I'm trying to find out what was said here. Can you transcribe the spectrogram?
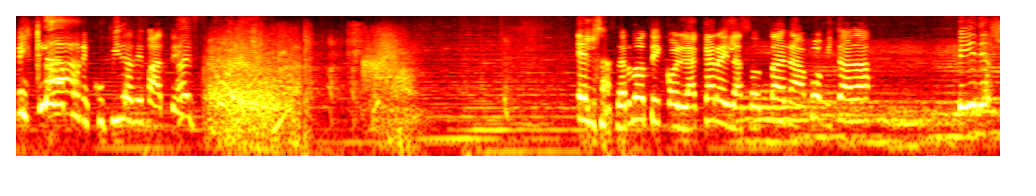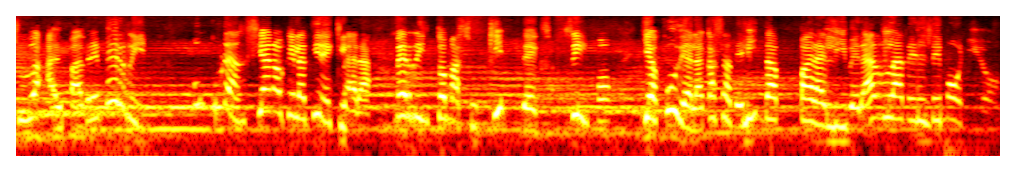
mezclada con escupida de mate. Ay. El sacerdote con la cara y la sotana vomitada pide ayuda al padre Merrin, un anciano que la tiene clara. Merrin toma su kit de exorcismo y acude a la casa de Linda para liberarla del demonio.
